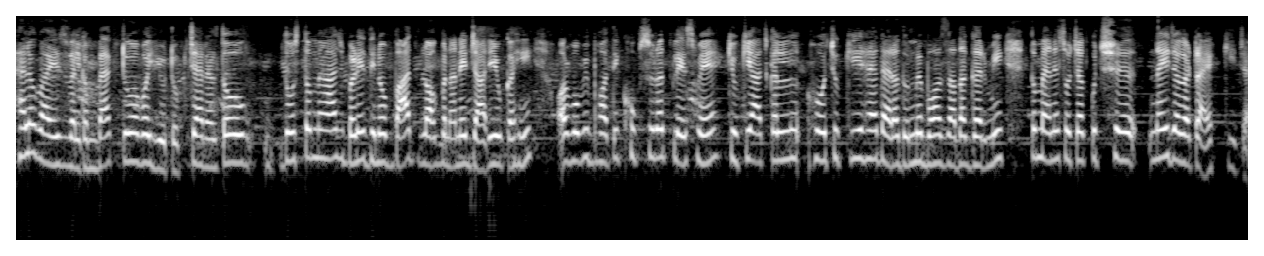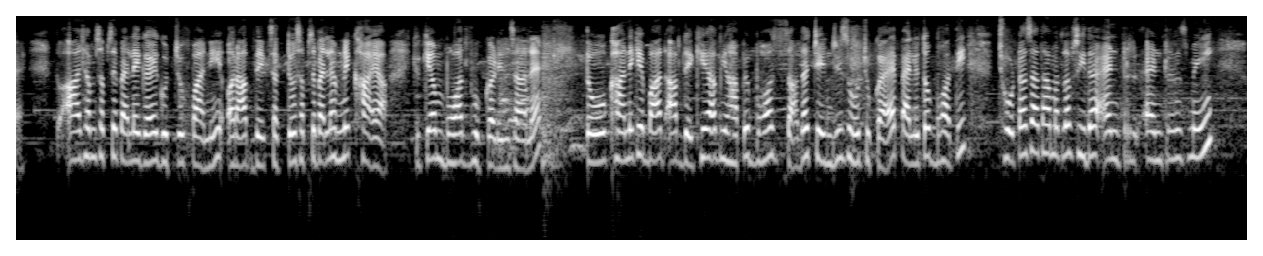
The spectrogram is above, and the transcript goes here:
Hello guys welcome back to our YouTube channel तो दोस्तों, मैं आज बड़े दिनों बाद व्लॉग बनाने जा रही हूँ कहीं और वो भी बहुत ही खूबसूरत प्लेस में, क्योंकि आजकल हो चुकी है देहरादून में बहुत ज़्यादा गर्मी तो मैंने सोचा कुछ नई जगह ट्राई की जाए। तो आज हम सबसे पहले गए गुच्चुक पानी और आप देख सकते हो, सबसे पहले हमने खाया, क्योंकि हम बहुत भूखड़ इंसान हैं। तो खाने के बाद आप देखिए, अब यहाँ पे बहुत ज़्यादा चेंजेस हो चुका है। पहले तो बहुत ही छोटा सा था मतलब सीधा एंट्र एंट्रेंस में ही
